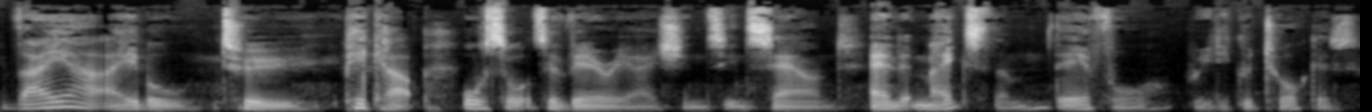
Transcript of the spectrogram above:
they are able to pick up all sorts of variations in sound and it makes them, therefore, really good talkers.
